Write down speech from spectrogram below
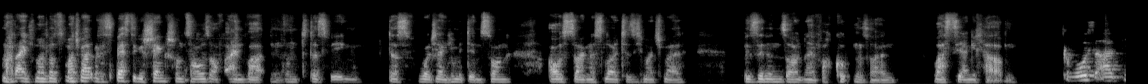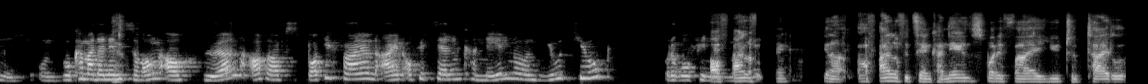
macht eigentlich manchmal, manchmal das beste Geschenk schon zu Hause auf einen warten. Und deswegen, das wollte ich eigentlich mit dem Song aussagen, dass Leute sich manchmal besinnen sollen, einfach gucken sollen, was sie eigentlich haben. Großartig. Und wo kann man dann den Ja. Song auch hören? Auch auf Spotify und allen offiziellen Kanälen und YouTube? Oder wo findet Auf man allen, genau, auf allen offiziellen Kanälen, Spotify, YouTube, Tidal,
